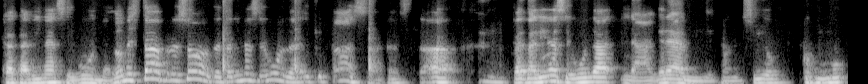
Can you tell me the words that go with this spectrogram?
Catalina II. ¿Dónde está, profesor? Catalina II. ¿Qué pasa? Acá está. Catalina II la Grande, conocido como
